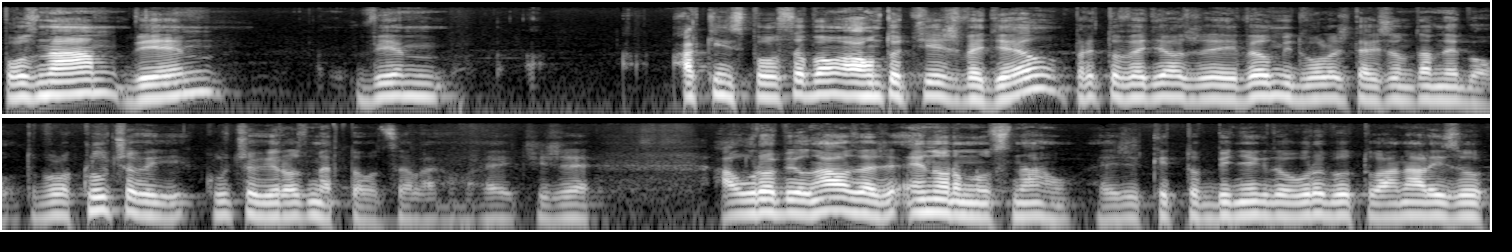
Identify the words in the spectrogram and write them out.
poznám, viem, viem, akým spôsobom, a on to tiež vedel, preto vedel, že je veľmi dôležité, aby som tam nebol. To bol kľúčový, kľúčový rozmer toho celého. Hej? Čiže, a urobil naozaj že enormnú snahu. Hej? Že keď to by niekto urobil tú analýzu,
